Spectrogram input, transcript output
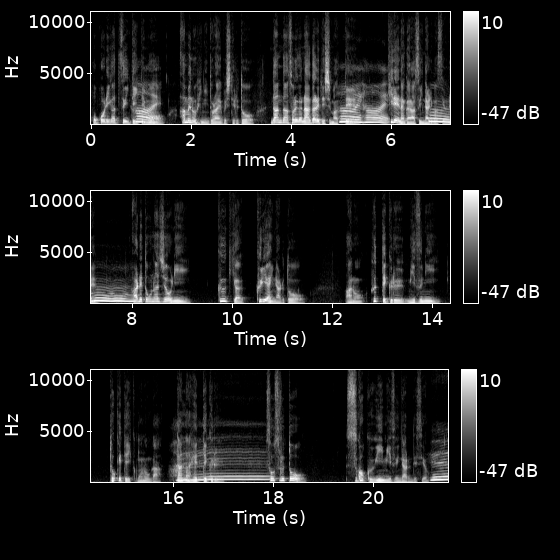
ホコリがついていても、はい。雨の日にドライブしてるとだんだんそれが流れてしまって、はいはい。綺麗なガラスになりますよね。うんうんうん。あれと同じように空気がクリアになるとあの降ってくる水に溶けていくものがだんだん減ってくる。そうするとすごくいい水になるんですよ。へー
